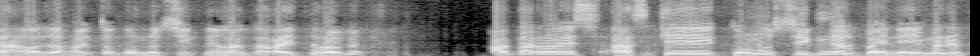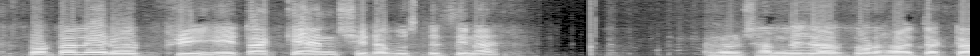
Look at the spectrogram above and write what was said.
তাহলে হয়তো কোনো সিগন্যাল দাঁড়াইতে হবে। আদারওয়াইজ আজকে কোনো সিগন্যাল পাইনি। মানে টোটালি রোড ফ্রি এটা কেন সেটা বুঝতেছি না। এখন সামনে যাওয়ার পর হয়তো একটা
